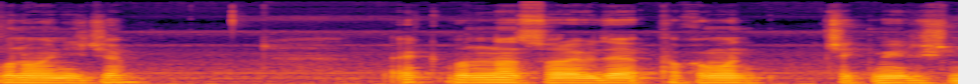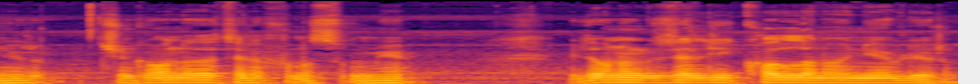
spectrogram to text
Bunu oynayacağım. Ek bundan sonra bir de Pokemon çekmeyi düşünüyorum. Çünkü onda da telefon ısınmıyor. Bir de onun güzelliği kolla oynayabiliyorum.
